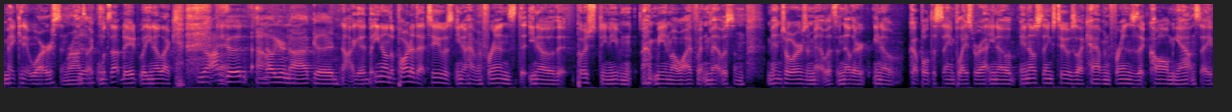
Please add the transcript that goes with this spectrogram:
making it worse. And Ron's yeah. like, "What's up, dude?" But you know, like, you know, I'm and, good. I know you're not good. Not good. But you know, the part of that too is you know having friends that you know that pushed. And even me and my wife went and met with some mentors and met with another you know couple at the same place we're at. You know, and those things too is like having friends that call me out and say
